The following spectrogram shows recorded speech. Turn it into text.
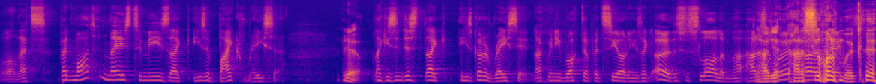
well, that's. But Martin Maes to me is like, he's a bike racer. yeah. Like, he's in just like, he's got to race it. Like when he rocked up at Sea Otter, and he's like, oh, this is slalom. How, how does How it you- work? how does Oh, slalom work? oh,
